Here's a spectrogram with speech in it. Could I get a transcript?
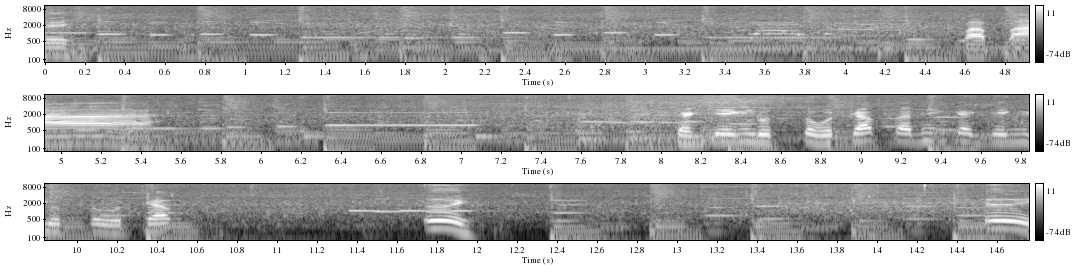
เลยป้าป้ากางเกงหลุดตูดครับ ตอนนี้กางเกงหลุดตูดครับ เอ้ย เอ้ย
